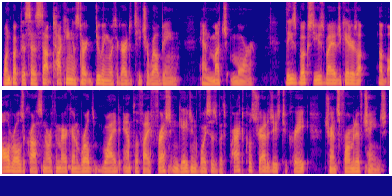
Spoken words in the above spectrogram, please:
one book that says stop talking and start doing with regard to teacher well being, and much more. These books, used by educators of all roles across North America and worldwide, amplify fresh, engaging voices with practical strategies to create transformative change.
